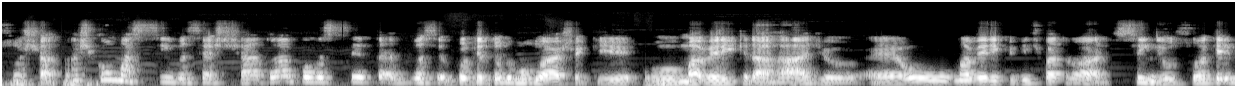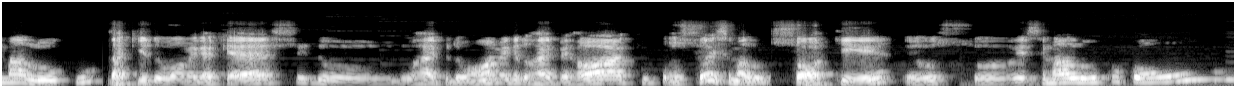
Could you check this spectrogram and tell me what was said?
Sou chato. Mas como assim você é chato? Ah, pô, você tá. Você... Porque todo mundo acha que o Maverick da rádio é o Maverick 24 horas. Sim, eu sou aquele maluco daqui do Omega Cast, do, do hype do Omega, do hype rock. Eu sou esse maluco. Só que eu sou esse maluco com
